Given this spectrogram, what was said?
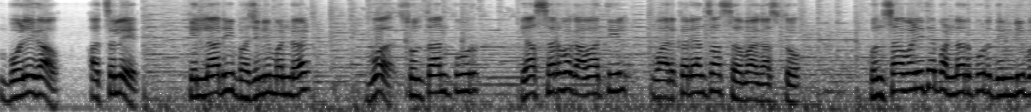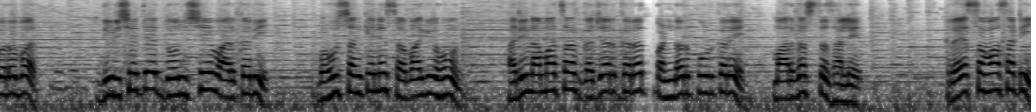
बोळेगाव अचले किल्लारी भजनी मंडळ व सुलतानपूर या सर्व गावातील वारकऱ्यांचा सहभाग असतो. कुंसावळी ते पंढरपूर दिंडीबरोबर दीडशे ते दोनशे वारकरी बहुसंख्येने सहभागी होऊन हरिनामाचा गजर करत पंढरपूरकडे मार्गस्थ झाले. रयसमासाठी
